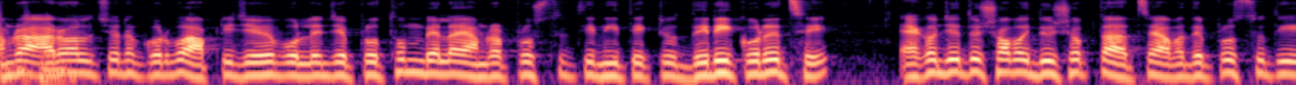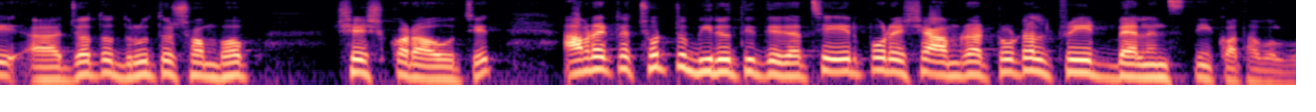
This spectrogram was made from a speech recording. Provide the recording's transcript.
আমরা আরও আলোচনা করব। আপনি যেভাবে বললেন যে প্রথম বেলায় আমরা প্রস্তুতি নিতে একটু দেরি করেছি এখন যেহেতু সবাই দুই সপ্তাহ আছে আমাদের প্রস্তুতি যত দ্রুত সম্ভব শেষ করা উচিত। আমরা একটা ছোট্ট বিরতিতে যাচ্ছি এরপর এসে আমরা টোটাল ট্রেড ব্যালেন্স নিয়ে কথা বলব।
